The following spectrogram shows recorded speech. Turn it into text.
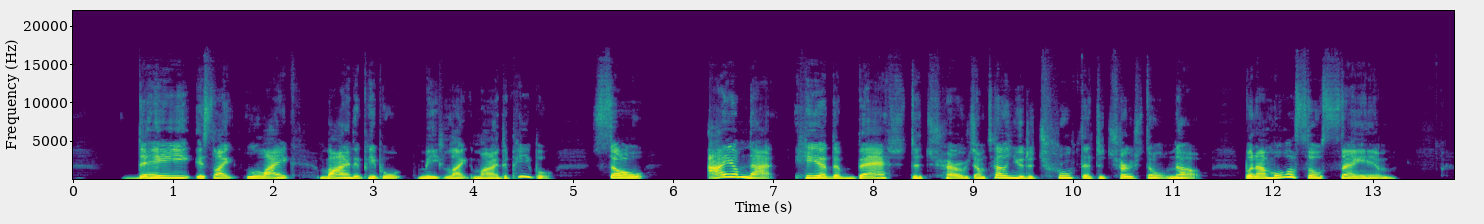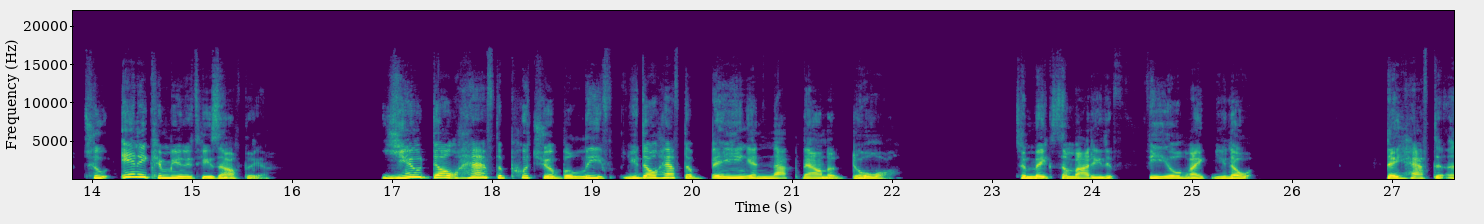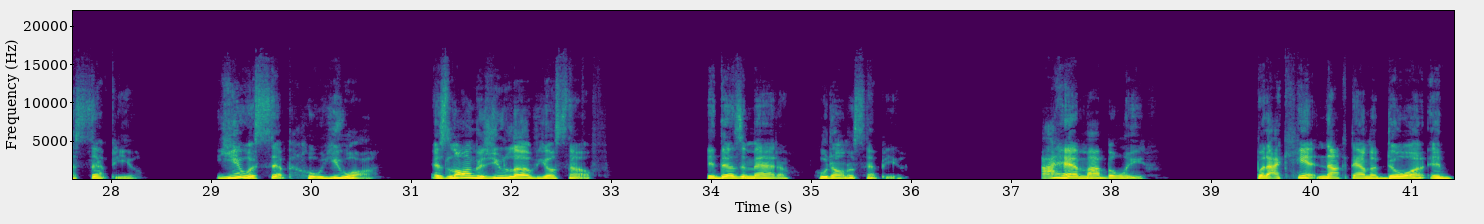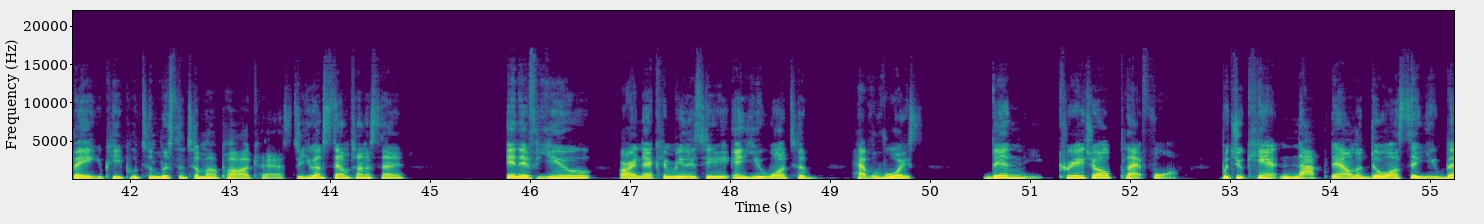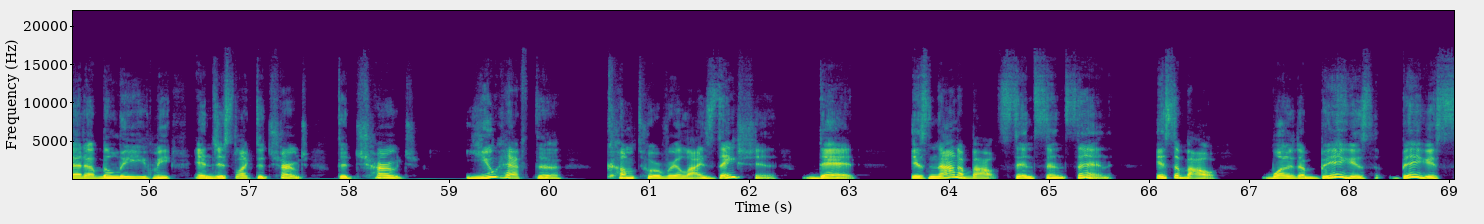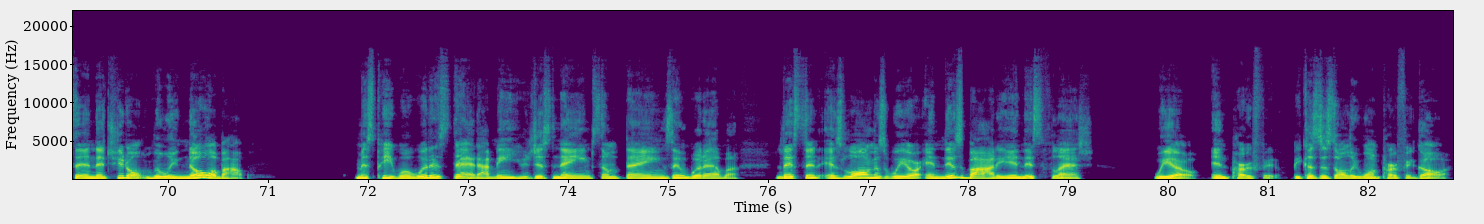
They, it's like like minded people meet like minded people. So I am not here to bash the church. I'm telling you the truth that the church don't know. But I'm also saying to any communities out there, you don't have to put your belief, you don't have to bang and knock down a door to make somebody to feel like, you know, they have to accept you. You accept who you are. As long as you love yourself, it doesn't matter who don't accept you. I have my belief, but I can't knock down a door and beg people to listen to my podcast. Do you understand what I'm trying to say? And if you are in that community and you want to have a voice, then create your own platform. But you can't knock down a door and say, you better believe me. And just like the church, the church, you have to come to a realization that it's not about sin, sin, sin. It's about one of the biggest, biggest sin that you don't really know about. Miss P, well, what is that? I mean, you just name some things and whatever. Listen, as long as we are in this body, in this flesh, we are imperfect because there's only one perfect God.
